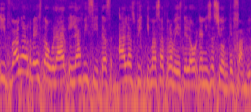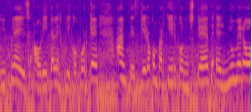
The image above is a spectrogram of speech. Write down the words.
y van a restaurar las visitas a las víctimas a través de la organización de Family Place. Ahorita le explico por qué. Antes quiero compartir con usted el número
